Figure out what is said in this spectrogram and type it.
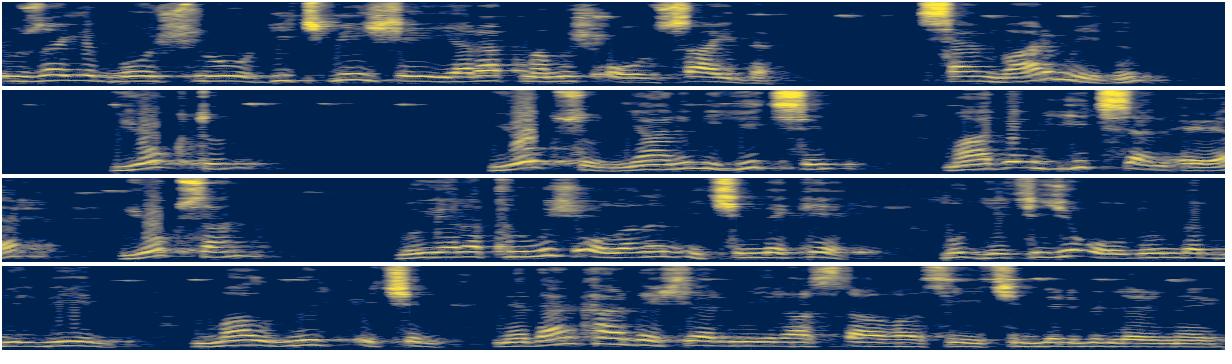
uzayı, boşluğu, hiçbir şeyi yaratmamış olsaydı sen var mıydın? Yoktun. Yoksun yani bir hiçsin. Madem hiçsen eğer, yoksan bu yaratılmış olanın içindeki bu geçici olduğunda bildiğin mal mülk için neden kardeşler miras davası için birbirlerine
